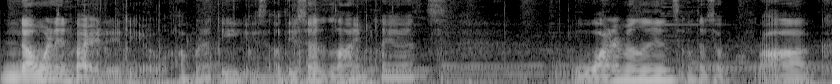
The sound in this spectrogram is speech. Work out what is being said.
No one invited you. Oh, what are these? Oh, these are lime plants. Watermelons. Oh, there's a rock.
